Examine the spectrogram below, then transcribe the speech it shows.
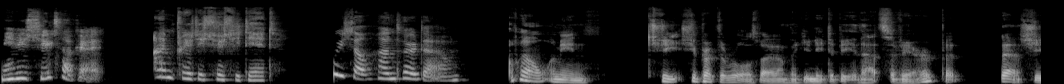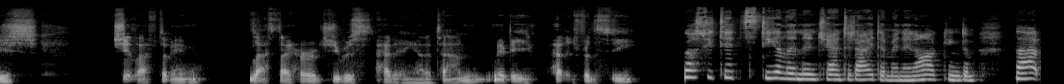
Maybe she took it. I'm pretty sure she did. We shall hunt her down. Well, I mean, she she broke the rules, but I don't think you need to be that severe. But yeah, she's she left. I mean, last I heard, she was heading out of town, maybe headed for the sea. Well, she did steal an enchanted item and in our kingdom. That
